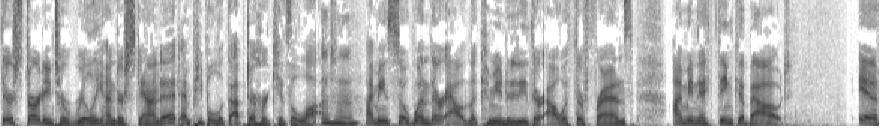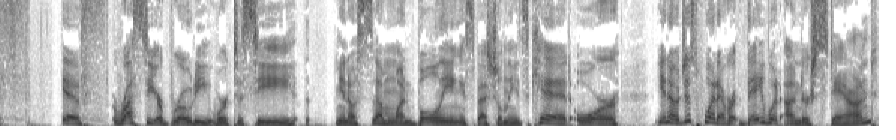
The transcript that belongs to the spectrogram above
they're starting to really understand it and people look up to her kids a lot. Mm-hmm. I mean, so when they're out in the community, they're out with their friends. I mean, I think about if if Rusty or Brody were to see, you know, someone bullying a special needs kid or you know, just whatever, they would understand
